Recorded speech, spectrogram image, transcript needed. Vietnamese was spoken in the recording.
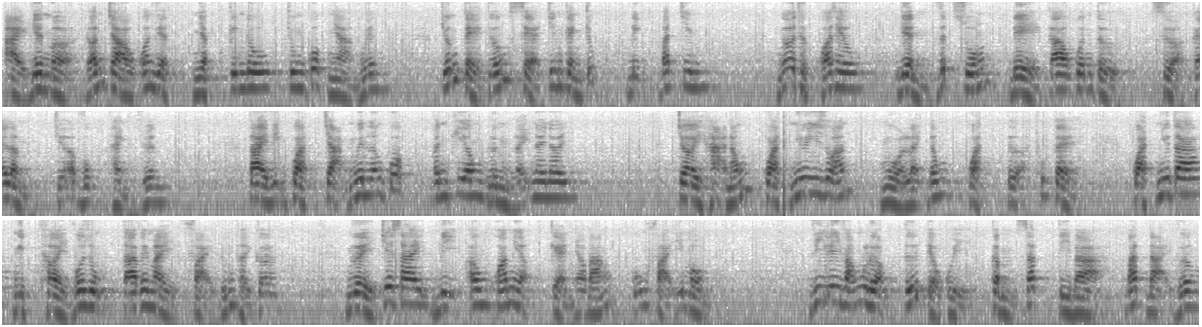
Ải liên mở đón chào quan Việt nhập kinh đô Trung Quốc nhà Nguyên. Trướng tể tướng xẻ trên cành trúc định bắt chim. Ngỡ thực khóa theo, liền vứt xuống đề cao quân tử, sửa cái lầm chữa vục thành duyên. Tài vịnh quạt trạng nguyên lưỡng quốc, văn khi ông lừng lẫy nơi nơi. Trời hạ nóng quạt như y doãn, mùa lạnh đông quạt tựa thúc tề. Quạt như ta, nghịch thời vô dụng, ta với mày phải đúng thời cơ. Người chết sai bị ông khóa miệng, kẻ nhà báng cũng phải im mồm. Vi ly võng lượng tứ tiểu quỷ, cầm sắt tỳ bà, bát đại vương.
